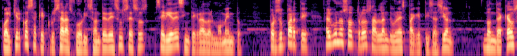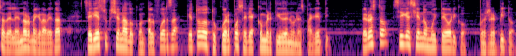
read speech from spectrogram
cualquier cosa que cruzara su horizonte de sucesos sería desintegrado al momento. Por su parte, algunos otros hablan de una espaguetización, donde a causa de la enorme gravedad sería succionado con tal fuerza que todo tu cuerpo sería convertido en un espagueti. Pero esto sigue siendo muy teórico, pues repito,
